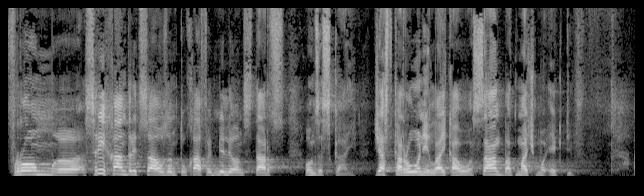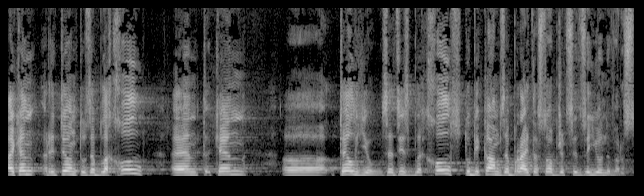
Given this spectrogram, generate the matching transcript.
from uh, 300,000 to half a million stars on the sky. Just corona like our sun, but much more active. I can return to the black hole and can uh, tell you that these black holes, to become the brightest objects in the universe,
